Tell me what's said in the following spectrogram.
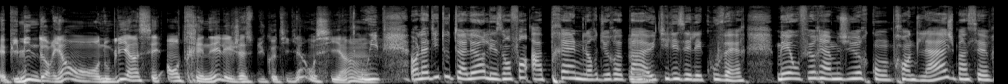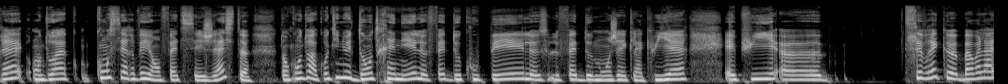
Et puis mine de rien, on, on oublie, hein, c'est entraîner les gestes du quotidien aussi. hein. Oui, on l'a dit tout à l'heure, les enfants apprennent lors du repas Mhm. à utiliser les couverts. Mais au fur et à mesure qu'on prend de l'âge, ben c'est vrai, on doit conserver en fait ces gestes. Donc on doit continuer d'entraîner le fait de couper, le, le fait de manger avec la cuillère. Et puis euh, c'est vrai que bah voilà,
